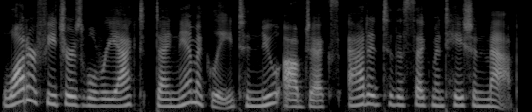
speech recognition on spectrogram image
water features will react dynamically to new objects added to the segmentation map,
